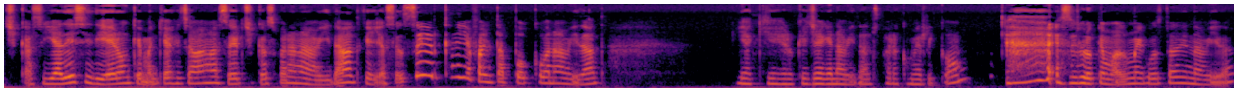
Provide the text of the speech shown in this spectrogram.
chicas, ya decidieron qué maquillaje se van a hacer, chicas, para Navidad, que ya se acerca, ya falta poco Navidad. Ya quiero que llegue Navidad para comer rico. Eso es lo que más me gusta de Navidad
